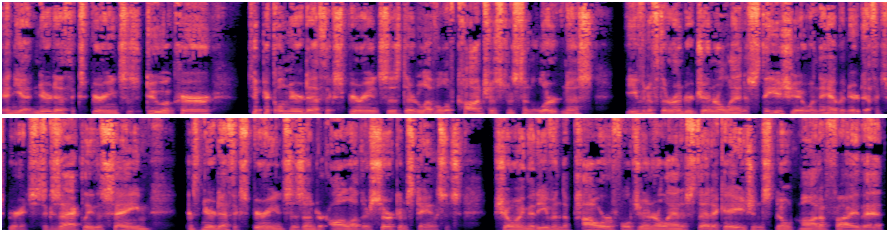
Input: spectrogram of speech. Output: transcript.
And yet, near-death experiences do occur. Typical near-death experiences, their level of consciousness and alertness, even if they're under general anesthesia when they have a near-death experience, is exactly the same as near-death experiences under all other circumstances, showing that even the powerful general anesthetic agents don't modify that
